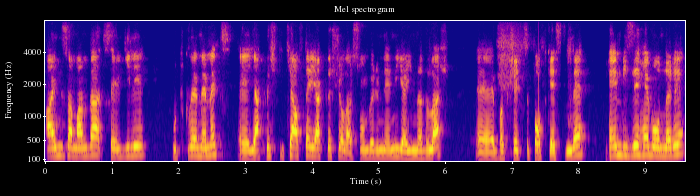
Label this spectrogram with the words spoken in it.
aynı zamanda sevgili Utku ve Mehmet e, yaklaşık iki haftaya yaklaşıyorlar. Son bölümlerini yayınladılar. E, Bakış Açısı Podcast'inde. Hem bizi hem onları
